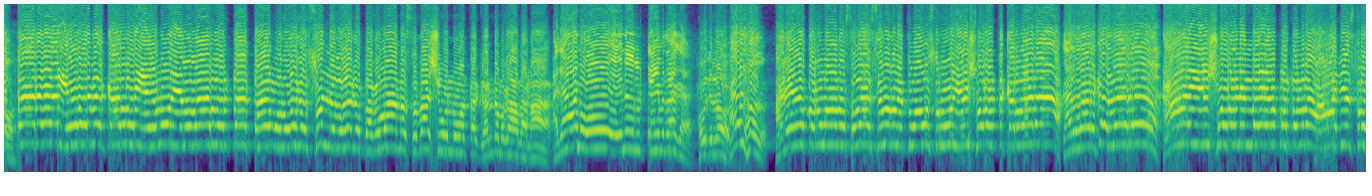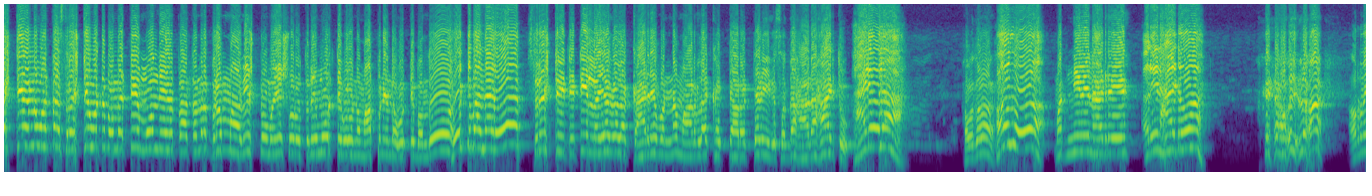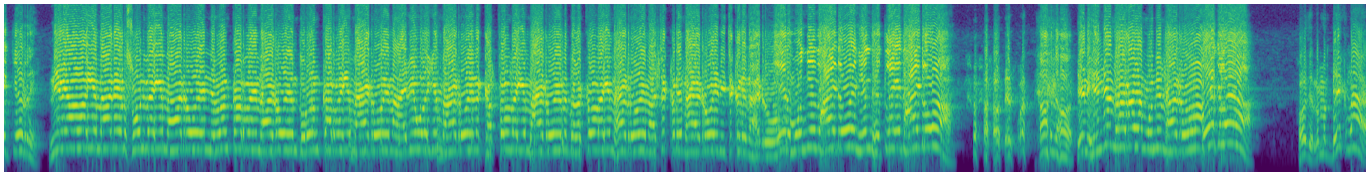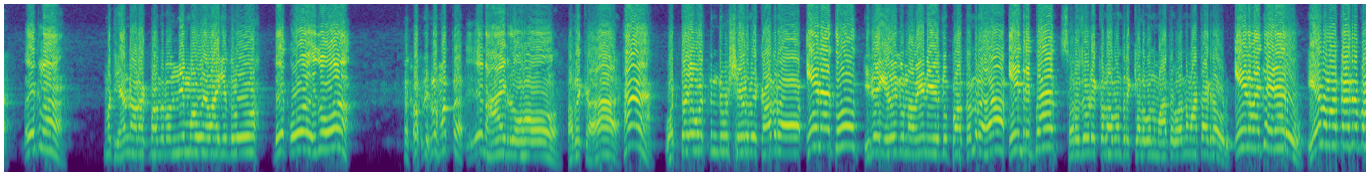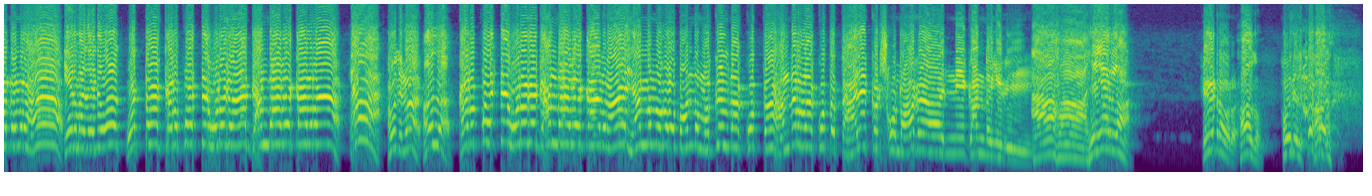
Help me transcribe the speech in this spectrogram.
ಒಟ್ಟಾರೆ ಹೇಳಬೇಕಾದ್ರೆ ಏನೂ ಇರಲಾರ್ದಂತ ಟೈಮದೊಳಗ ಸುಣ್ಣದೊಳಗ ಭಗವಾನ ಸದಾಶಿವ ಅನ್ನುವಂತ ಗಂಡ ಮಗ ಅದಾನ? ಅದಾನು ಏನು ಇಲ್ಲ ಟೈಮ್ದಾಗ ಹೌದಿಲ್ಲ? ಹೌದು ಹೌದು. ಅದೇ ಭಗವಾನ ಸದಾಶಿವನ ವಿದ್ವಾಂಸರು ಈಶ್ವರ ಅಂತ ಕರೆದಾರ. ಕರ್ದಾರ ಕರ್ದಾರ. ಆ ಈಶ್ವರನಿಂದ ಏನಪ್ಪಾ ಅಂತಂದ್ರ ಆದಿ ಸೃಷ್ಟಿ ಅನ್ನುವಂತ ಸೃಷ್ಟಿ ಹುಟ್ಟಿ ಬಂದೈತಿ. ಮುಂದೆ ಏನಪ್ಪಾ ಅಂತಂದ್ರ ಬ್ರಹ್ಮ ವಿಷ್ಣು ಮಹೇಶ್ವರ ತ್ರಿಮೂರ್ತಿಗಳು ನಮ್ಮ ಅಪ್ಪನಿಂದ ಹುಟ್ಟಿ ಬಂದು ಹುಟ್ಟಿ ಬಂದಾರು. ಸೃಷ್ಟಿ ತಿಥಿ ಲಯಗಳ ಕಾರ್ಯವನ್ನ ಮಾಡ್ಲಕ್ ಹತ್ತಾರ ಅಂತೇಳಿ ಈಗ ಸದ್ದ ಹಾಡ ಹಾಡ್ತು. ಹಾಡಿಲ್ಲ ಹೌದು? ಹೌದು. ಮತ್ ನೀವೇನ್ ಹಾಡ್ರಿ? ಅವ್ರೇನ್ ಹಾಡ್ರು? ಹೌದಿಲ್ಲ? ಅವ್ರನ್ನ ಕೇಳ್ರಿ. ನೀವ್ ಯಾವಾಗ ಹಾಡ್ರಿ ಏನ್ ಸುಣ್ದಾಗಿನ ಮಾಡ್ರು ಏನ್ ನಿರಂಕಾರದಾಗಿನ ಹಾಡ್ರು ಏನ್ ದುರಂಕಾರದಾಗಿ ಹಾಡ್ರು ಏನ್ ಹಾದಿ ಒಳಗೆ ಹಾಡ್ರು ಏನ್ ಕತ್ತಲ್ದಾಗಿನ ಹಾಡ್ರು ಏನ್ ಬೆಳಕಲ್ದಾಗಿನ ಹಾಡ್ರು ಏನ್ ಆಚೆ ಕಡೆ ಹಾಡ್ರು ಏನ್ ಈಚೆ ಕಡೆ ಹಾಡ್ರು ಏನ್ ಮುಂದಿನ ಹಾಡ್ರು ಹಿಂದ್ ಹಿತ್ಲಾಗಿಂದ ಹಾಡ್ರು? ಏನ್ ಹಿಂದಿನ ಹಾಡ್ರು ಏನ್ ಮುಂದಿನ ಹಾಡ್ರು? ಬೇಕಲ್ಲ? ಹೌದಿಲ್ಲ ಮತ್ ಬೇಕಲ್ಲ? ಬೇಕಲ್ಲ? ಮತ್ ಏನ್ ಹಾಡಕ್ ಬಂದ್ರ? ನಿಮ್ಮ ಯಾವಾಗಿದ್ಲು? ಬೇಕು ಇದು ಮತ್ತ? ಏನ್ ಹಾಡ್ರು? ಅದಕ್ಕ ಹಾ. ಒಟ್ಟ ಇವತ್ತಿನ ದಿವಸ ಹೇಳ್ಬೇಕಾದ್ರ ಏನಾಯ್ತು? ಇದೇ ಹೇಳಿದ್ವು ನಾವೇನ್ ಹೇಳಿದ್ವಪ್ಪ ಅಂತಂದ್ರ ಏನ್ರಿಪ್ಪ? ಸರಜೋಡಿ ಕಲಾವಂತರ ಕೆಲವೊಂದು ಮಾತುಗಳನ್ನ ಮಾತಾಡ್ರಿ ಅವ್ರು. ಏನ್ ಮಾತಾಡ್ಯಾರು? ಏನ್ ಮಾತಾಡ್ರಪ್ಪ ಅಂತಂದ್ರ ಏನ್ ಮಾತಾಡು ಒಟ್ಟ ಕಡಪಟ್ಟಿ ಹುಡುಗ ಗಂಡ ಬೇಕಾದ್ರ ಹಾ. ಹೌದಿಲ್ಲ? ಹೌದ. ಕಡಪಟ್ಟಿ ಹುಡುಗ ಗಂಡ ಬೇಕಾದ್ರ ಹೆಣ್ಣು ಮಗಳು ಬಂದು ಮಗ್ಗಲ್ದಾಗ ಕೂತ ಹಂದರದಾಗ ಕೂತ ತಾಳಿ ಕಟ್ಸ್ಕೊಂಡಾಗ ನೀ ಗಂಡಗಿರಿ ಆಹಾ ಹೇಗಿರ್ಲ ಹೇಳ್ರಿ ಅವ್ರು. ಹೌದು. ಹೌದಿಲ್ಲ.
